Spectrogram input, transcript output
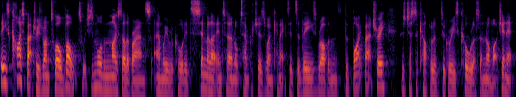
These KEIS batteries run 12 volts, which is more than most other brands, and we recorded similar internal temperatures when connected to these rather than the bike battery. It was just a couple of degrees cooler, so not much in it.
